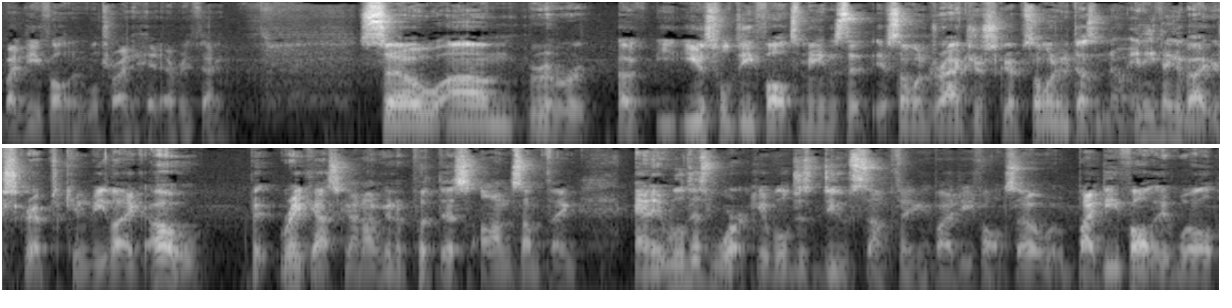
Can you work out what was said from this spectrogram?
by default, it will try to hit everything. So um, remember, uh, useful defaults means that if someone drags your script, someone who doesn't know anything about your script can be like, "Oh, but raycast gun, I'm going to put this on something," and it will just work. It will just do something by default. So by default, it will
